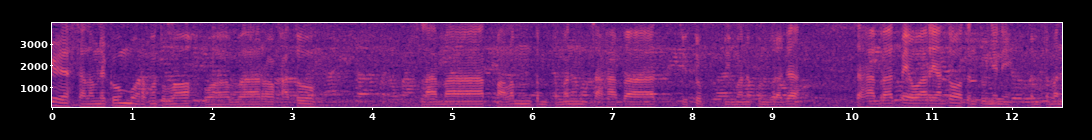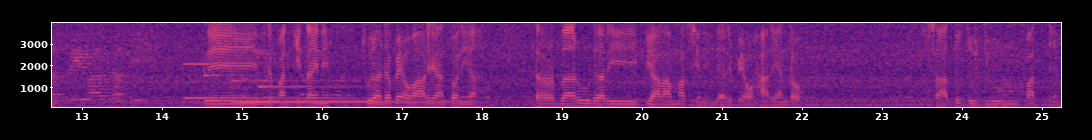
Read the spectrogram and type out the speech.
Oke, assalamualaikum warahmatullahi wabarakatuh. Selamat malam teman-teman sahabat YouTube di mana pun berada. Sahabat PO Arianto tentunya nih teman-teman. Di depan kita ini sudah ada PO Haryanto nih ya. Terbaru dari Piala Mas ini dari PO Haryanto. 174 ya.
